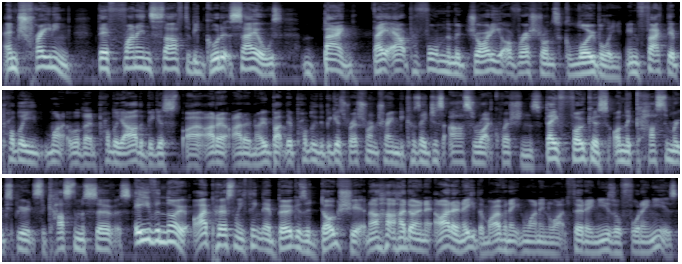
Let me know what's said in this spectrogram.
and training their front end staff to be good at sales, bang, they outperform the majority of restaurants globally. In fact, they're probably one, well, they probably are the biggest. I, I, don't, I don't know, but they're probably the biggest restaurant chain because they just ask the right questions. They focus on the customer experience, the customer service. Even though I personally think their burgers are dog shit, and I don't, I don't eat them. I haven't eaten one in like 13 years or 14 years.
